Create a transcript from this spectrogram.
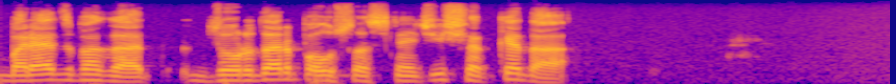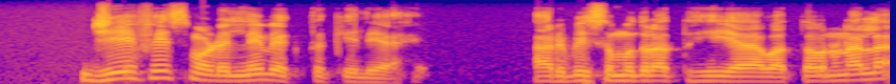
बऱ्याच भागात जोरदार पाऊस असण्याची शक्यता जी एफ एस मॉडेलने व्यक्त केली आहे. अरबी समुद्रातही या वातावरणाला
